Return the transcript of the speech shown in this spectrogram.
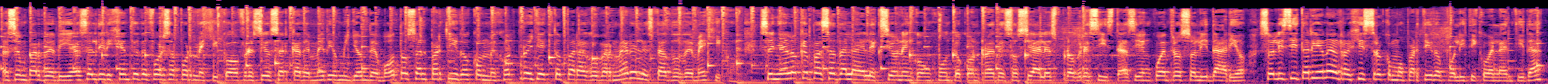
Hace un par de días, el dirigente de Fuerza por México ofreció cerca de medio millón de votos al partido con mejor proyecto para gobernar el Estado de México. Señaló que pasada la elección en conjunto con redes sociales progresistas y Encuentro Solidario, solicitarían el registro como partido político en la entidad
